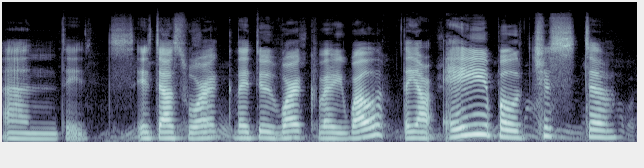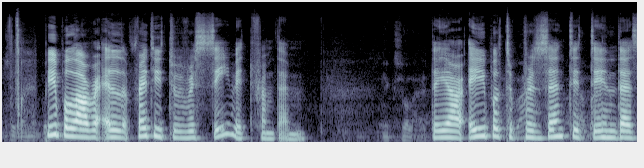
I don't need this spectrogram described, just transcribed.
and it's, it does work they do work very well they are able just um, people are ready to receive it from them, they are able to present it in that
